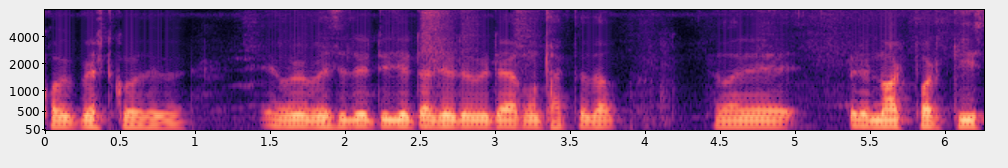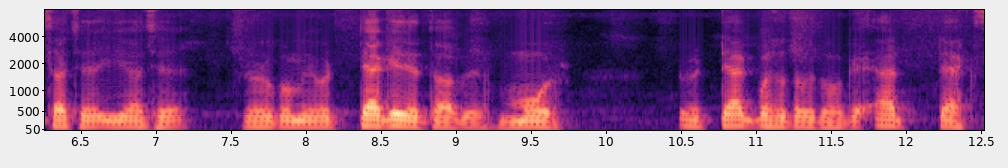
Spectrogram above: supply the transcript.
কপি পেস্ট করে দেবে। এবারে ফেসিলিটি যেটা ওটা এটা এখন থাকতে দাও। এবারে এটা নট ফর কিস আছে ইয়ে আছে। এরকম এবার ট্যাগে যেতে হবে মোর এবার ট্যাগ বসাতে হবে তোমাকে অ্যাড ট্যাক্স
